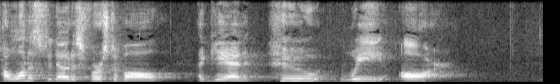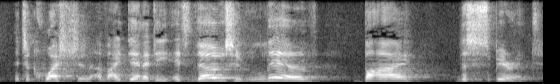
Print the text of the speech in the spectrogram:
I want us to notice, first of all, again, who we are. It's a question of identity. It's those who live by the Spirit.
